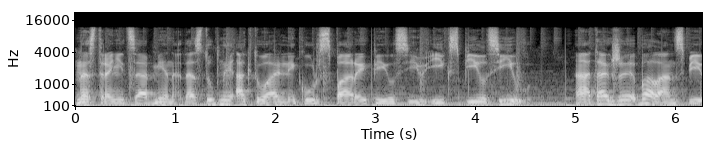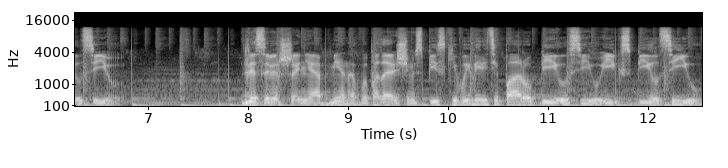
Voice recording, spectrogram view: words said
На странице обмена доступны актуальный курс пары PLCUX-PLCU, а также баланс PLCU. Для совершения обмена в выпадающем списке выберите пару PLCUX-PLCU.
